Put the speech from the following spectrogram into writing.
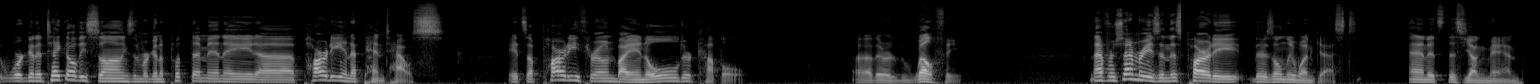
we're going to take all these songs and we're going to put them in a uh, party in a penthouse. It's a party thrown by an older couple. Uh, they're wealthy. Now, for some reason, this party there's only one guest, and it's this young man.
